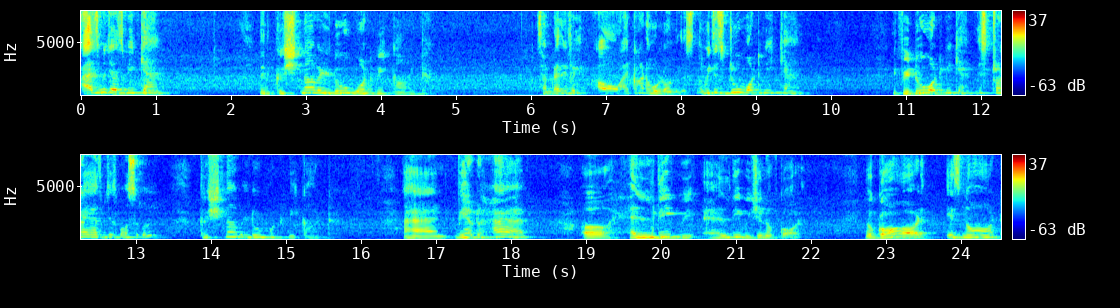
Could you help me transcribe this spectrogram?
as much as we can, then Krishna will do what we can't. Sometimes we feel, oh, I can't hold on to this. No, we just do what we can. If we do what we can, just try as much as possible, Krishna will do what we can't. And we have to have a healthy, healthy vision of God. Now, God is not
